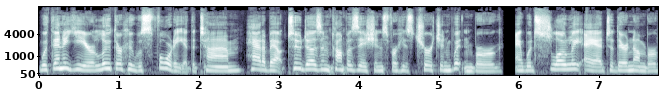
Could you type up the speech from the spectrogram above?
Within a year, Luther, who was 40 at the time, had about two dozen compositions for his church in Wittenberg and would slowly add to their number.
